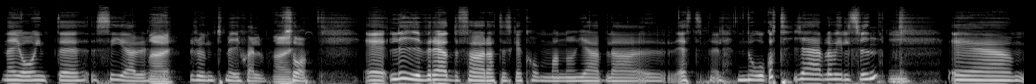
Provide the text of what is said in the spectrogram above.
när jag inte ser Nej. runt mig själv. Nej. Så. Eh, livrädd för att det ska komma någon jävla, eh, ett, eller något jävla vildsvin. Mm. Eh,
